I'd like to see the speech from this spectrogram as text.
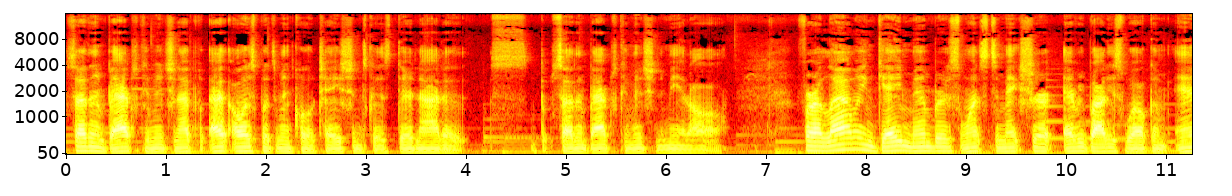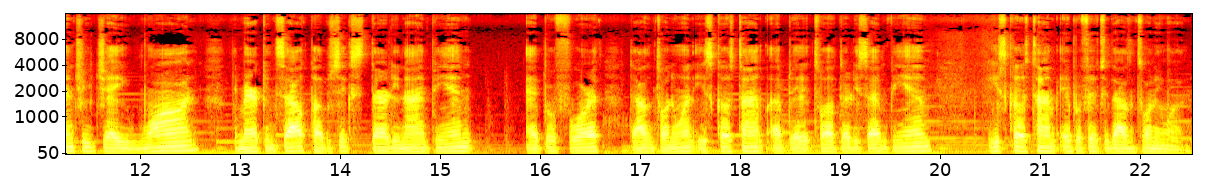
Southern Baptist Convention. I, I always put them in quotations because they're not a Southern Baptist Convention to me at all. For allowing gay members wants to make sure everybody's welcome. Andrew J. Yawn, The American South, published 6:39 p.m. April 4th, 2021, East Coast time, updated 12:37 p.m. East Coast time, April 5th, 2021.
